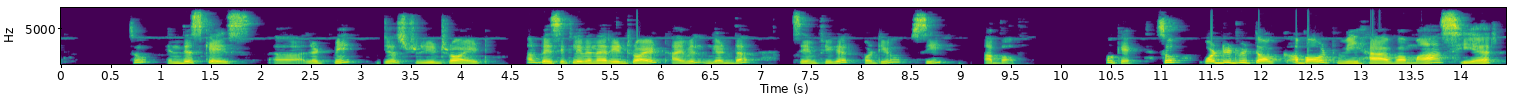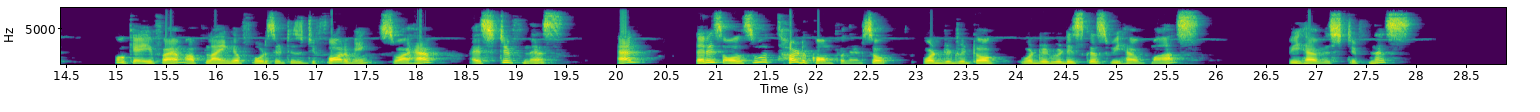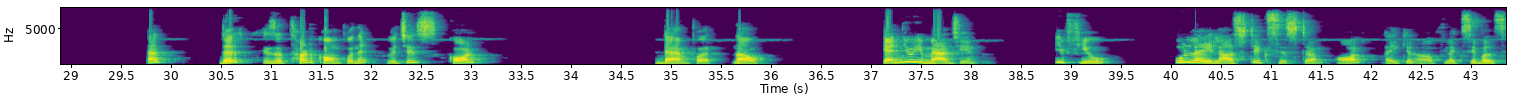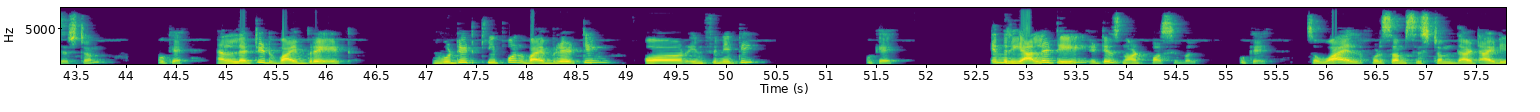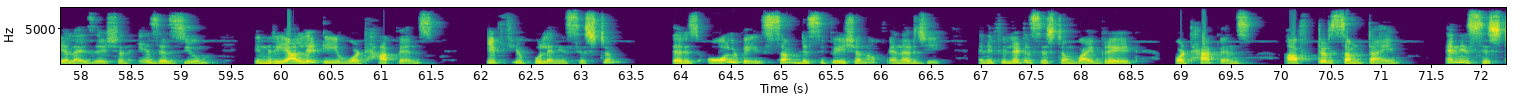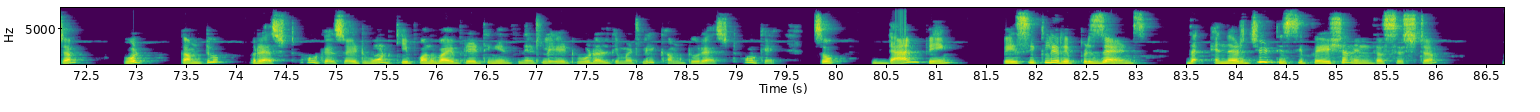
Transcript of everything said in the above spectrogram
So in this case uh, let me just redraw it. Or basically when I redraw it I will get the same figure what you see above. Okay so what did we talk about? We have a mass here. Okay if i am applying a force it is deforming. So i have a stiffness and there is also a third component. So what did we talk what did we discuss? We have mass we have stiffness. And there is a third component which is called damper. Now can you imagine if you pull a elastic system or like you know a flexible system okay and let it vibrate? Would it keep on vibrating for infinity? Okay. In reality it is not possible. Okay so while for some system that idealization is assumed in reality what happens if you pull any system there is always some dissipation of energy. And if you let a system vibrate what happens after some time any system would come to rest. Okay so it won't keep on vibrating infinitely it would ultimately come to rest. Okay so damping basically represents the energy dissipation in the system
